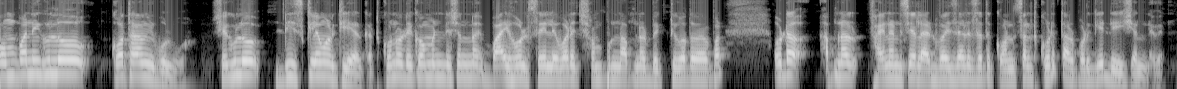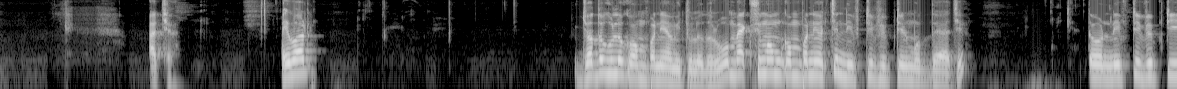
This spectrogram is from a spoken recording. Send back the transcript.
কোম্পানিগুলো কথা আমি বলব, সেগুলো ডিসক্লেমার ক্লিয়ার কাট কোনো রেকমেন্ডেশন নয় বাই হোল্ড সেল এভারেজ সম্পূর্ণ আপনার ব্যক্তিগত ব্যাপার, ওটা আপনার ফাইন্যান্সিয়াল অ্যাডভাইজারের সাথে কনসাল্ট করে তারপর গিয়ে ডিসিশন নেবেন। আচ্ছা এবার যতগুলো কোম্পানি আমি তুলে ধরবো ম্যাক্সিমাম কোম্পানি হচ্ছে নিফটি ফিফটির মধ্যে আছে। তো নিফটি ফিফটি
